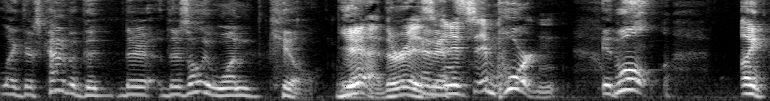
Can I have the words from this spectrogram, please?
like there's kind of a good there there's only one kill yeah, there is, And and, it's- it's, important. it's- well, like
